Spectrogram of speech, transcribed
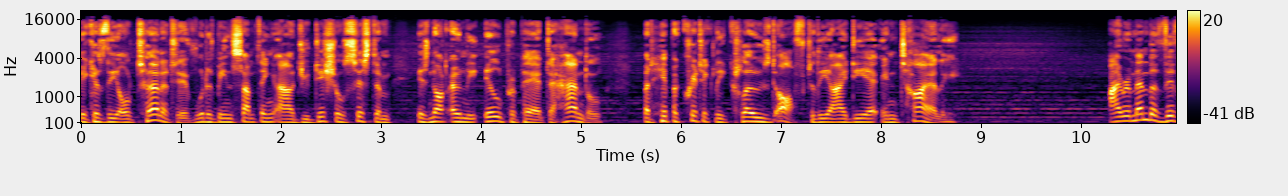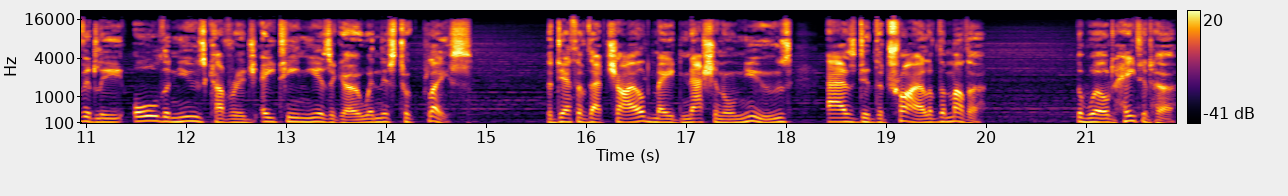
Because the alternative would have been something our judicial system is not only ill prepared to handle, but hypocritically closed off to the idea entirely. I remember vividly all the news coverage 18 years ago when this took place. The death of that child made national news, as did the trial of the mother. The world hated her,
